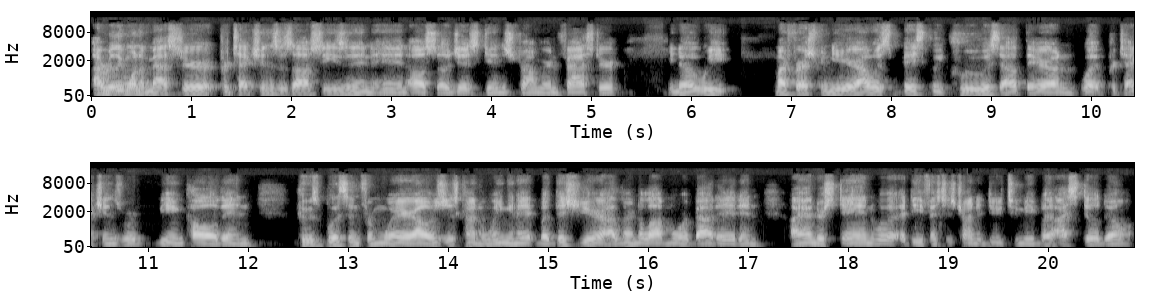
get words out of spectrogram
I really want to master protections this off season and also just getting stronger and faster. You know, we my freshman year I was basically clueless out there on what protections were being called and who's blitzing from where. I was just kind of winging it. But this year I learned a lot more about it and I understand what a defense is trying to do to me, but I still don't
